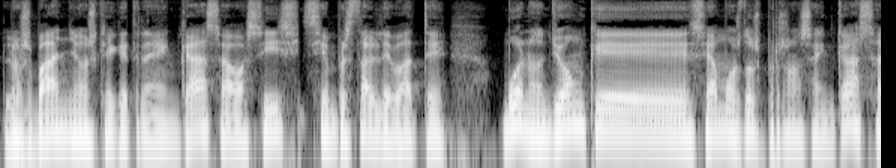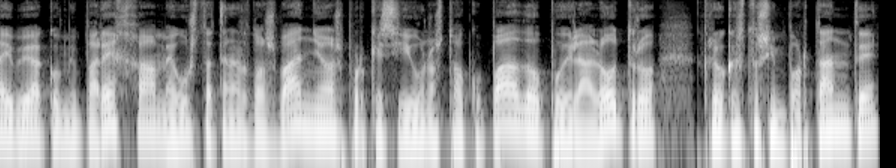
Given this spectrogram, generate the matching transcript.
los baños que hay que tener en casa o así, siempre está el debate. Bueno, yo aunque seamos dos personas en casa y viva con mi pareja, me gusta tener dos baños, porque si uno está ocupado, puedo ir al otro. Creo que esto es importante.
